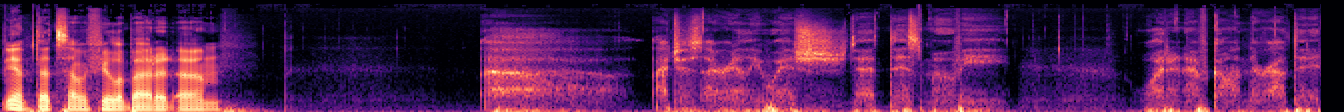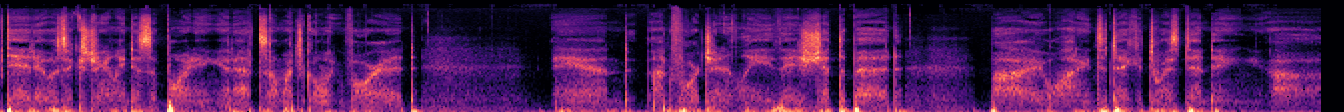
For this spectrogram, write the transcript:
Yeah, that's how I feel about it. Um. I just I really wish that this movie wouldn't have gone the route that it did. It was extremely disappointing. It had so much going for it. And unfortunately, they shit the bed by wanting to take a twist ending. Uh,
